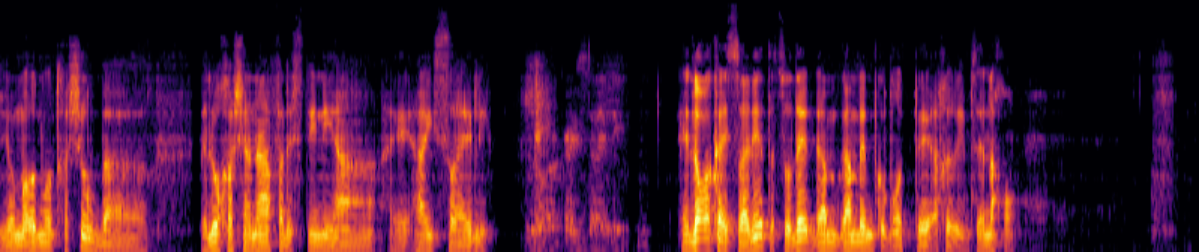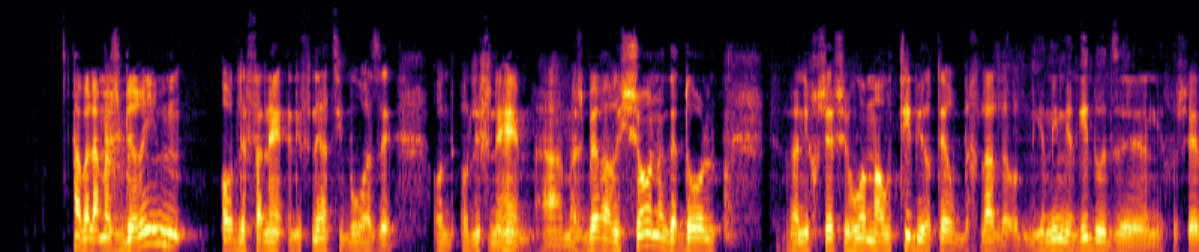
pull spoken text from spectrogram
יום מאוד מאוד חשוב בלוח השנה הפלסטיני הישראלי. לא רק הישראלי. לא רק הישראלי, אתה צודק, גם, גם במקומות אחרים, זה נכון. אבל המשברים עוד לפני, לפני הציבור הזה, עוד, עוד לפניהם. המשבר הראשון הגדול, ואני חושב שהוא המהותי ביותר בכלל, עוד ימים יגידו את זה, אני חושב,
